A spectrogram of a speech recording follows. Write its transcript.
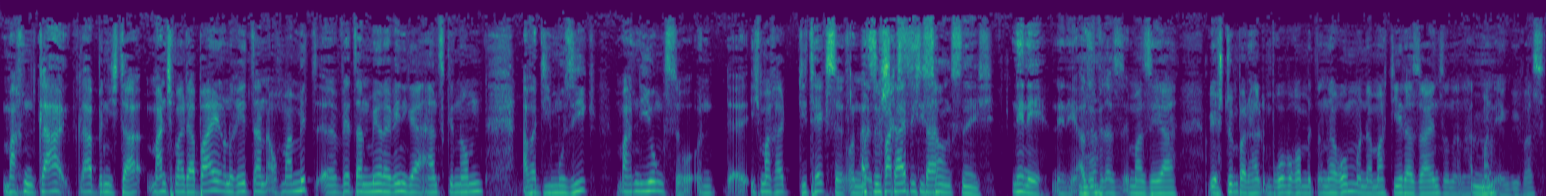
machen, klar, klar bin ich da manchmal dabei und red dann auch mal mit, äh, wird dann mehr oder weniger ernst genommen, aber die Musik machen die Jungs so und äh, ich mache halt die Texte und also du schreibst die da, Songs nicht. Nee, nee, nee, nee. Also Ja. das ist immer sehr, wir stümpern halt im Proberaum miteinander rum und da macht jeder seins und dann hat man irgendwie was.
